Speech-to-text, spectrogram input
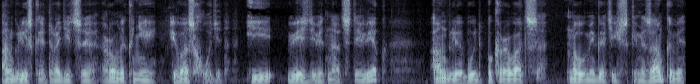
английская традиция ровно к ней и восходит. И весь XIX век Англия будет покрываться новыми готическими замками,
